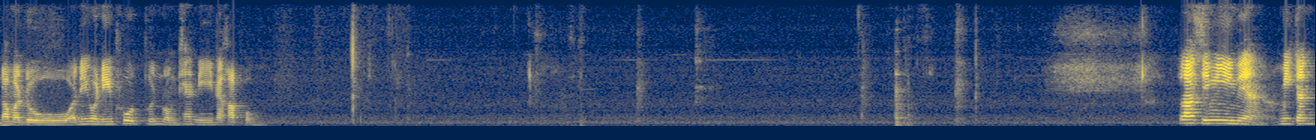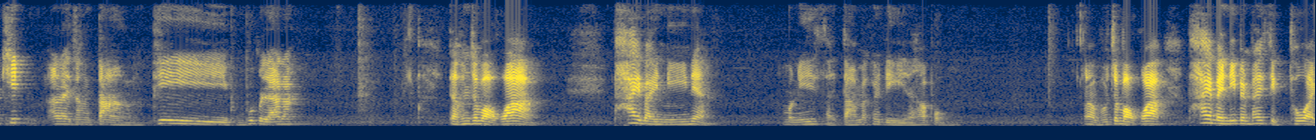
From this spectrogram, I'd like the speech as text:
เรามาดู อันนี้วันนี้พูดพื้นดวงแค่นี้นะครับผมราศีมีเนี่ย มีการคิดอะไรต่างๆ ที่ผมพูดไปแล้วนะ แต่ผมจะบอกว่าไพ่ใบนี้เนี่ย วันนี้สายตาไม่ค่อยดีนะครับผม ผมจะบอกว่าไพ่ใบนี้เป็นไพ่สิบถ้วย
